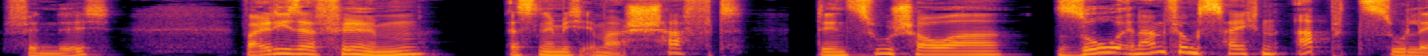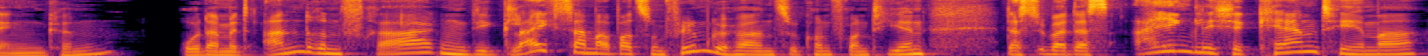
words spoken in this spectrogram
finde ich, weil dieser Film es nämlich immer schafft, den Zuschauer so in Anführungszeichen abzulenken oder mit anderen Fragen, die gleichsam aber zum Film gehören, zu konfrontieren, dass über das eigentliche Kernthema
